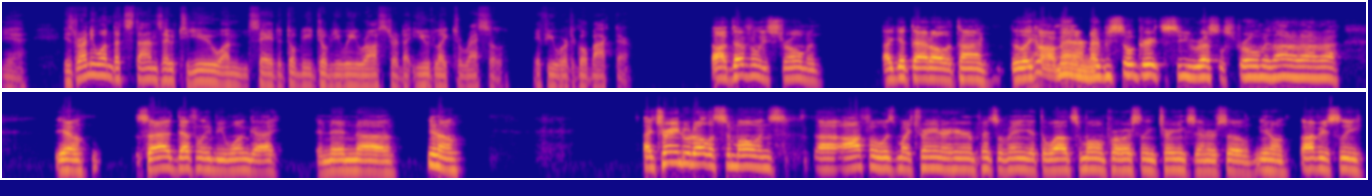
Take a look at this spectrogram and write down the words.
Yeah. Is there anyone that stands out to you on, say, the WWE roster that you'd like to wrestle if you were to go back there? Oh, definitely Strowman. I get that all the time. They're like, yeah. "Oh man, that'd be so great to see you wrestle Strowman." Nah, nah, nah, nah. You know, so that'd definitely be one guy. And then, uh, you know, I trained with all the Samoans. Uh, Afa was my trainer here in Pennsylvania at the Wild Samoan Pro Wrestling Training Center. So, you know, obviously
